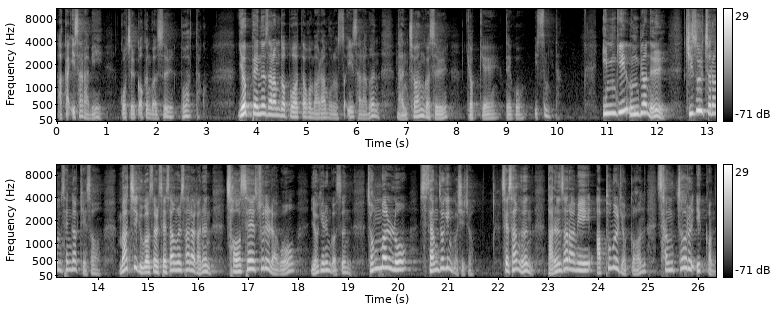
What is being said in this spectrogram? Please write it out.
아까 이 사람이 꽃을 꺾은 것을 보았다고. 옆에 있는 사람도 보았다고 말함으로써 이 사람은 난처한 것을 겪게 되고 있습니다. 임기응변을 기술처럼 생각해서 마치 그것을 세상을 살아가는 처세술이라고 여기는 것은 정말로 세상적인 것이죠. 세상은 다른 사람이 아픔을 겪건 상처를 입건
